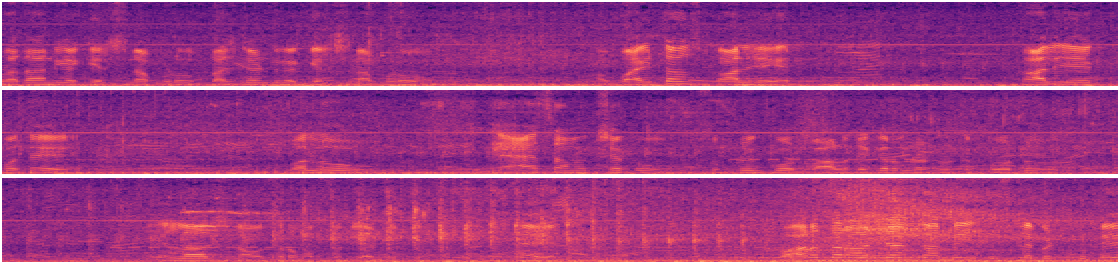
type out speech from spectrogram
ప్రధానిగా గెలిచినప్పుడు ప్రెసిడెంట్గా గెలిచినప్పుడు వైట్ హౌస్ ఖాళీ చేయరు. ఖాళీ చేయకపోతే వాళ్ళు న్యాయ సమీక్షకు సుప్రీంకోర్టు వాళ్ళ దగ్గర ఉన్నటువంటి కోర్టు వెళ్ళాల్సిన అవసరం వస్తుంది అని అంటే భారత రాజ్యాంగాన్ని దృష్టిలో పెట్టుకుంటే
